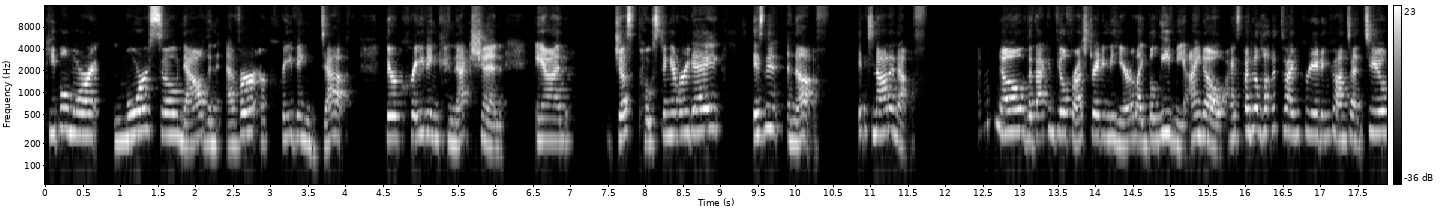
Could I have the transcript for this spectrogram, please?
People more more so now than ever are craving depth. They're craving connection and just posting every day isn't enough. It's not enough and I know that that can feel frustrating to hear. Like, believe me, I know I spend a lot of time creating content too.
